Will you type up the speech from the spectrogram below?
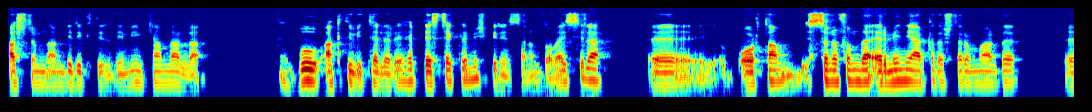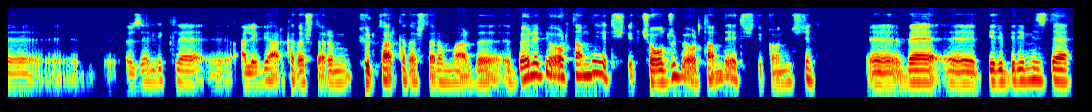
harçlığımdan biriktirdiğim imkanlarla bu aktiviteleri hep desteklemiş bir insanım. Dolayısıyla e, ortam, sınıfımda Ermeni arkadaşlarım vardı. E, özellikle Alevi arkadaşlarım, Kürt arkadaşlarım vardı. Böyle bir ortamda yetiştik. Çoğulcu bir ortamda yetiştik. Onun için e, ve e, birbirimizle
